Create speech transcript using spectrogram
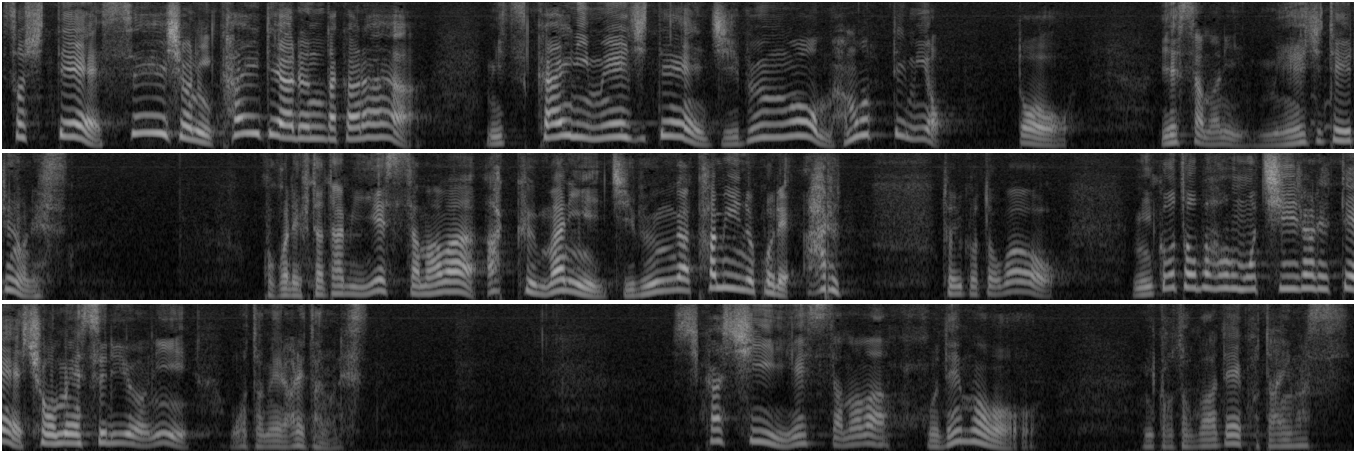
そして聖書に書いてあるんだから見つかりに命じて自分を守ってみようとイエス様に命じているのです。ここで再びイエス様は悪魔に自分が神の子であるという言葉を御言葉を用いられて証明するように求められたのです。しかしイエス様はここでも御言葉で答えます。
